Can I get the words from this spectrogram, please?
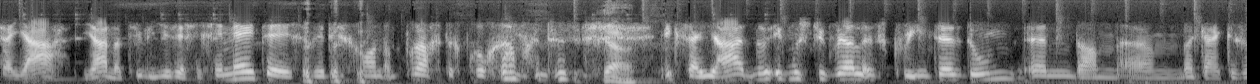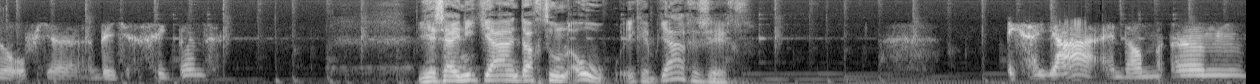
Ik zei ja, ja natuurlijk, hier zeg je geen nee tegen. Dit is gewoon een prachtig programma. Dus ja. ik zei ja, ik moest natuurlijk wel een screentest doen. En dan, um, dan kijken ze of je een beetje geschikt bent. Je zei niet ja en dacht toen, oh, ik heb ja gezegd. Ik zei ja en dan, um,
